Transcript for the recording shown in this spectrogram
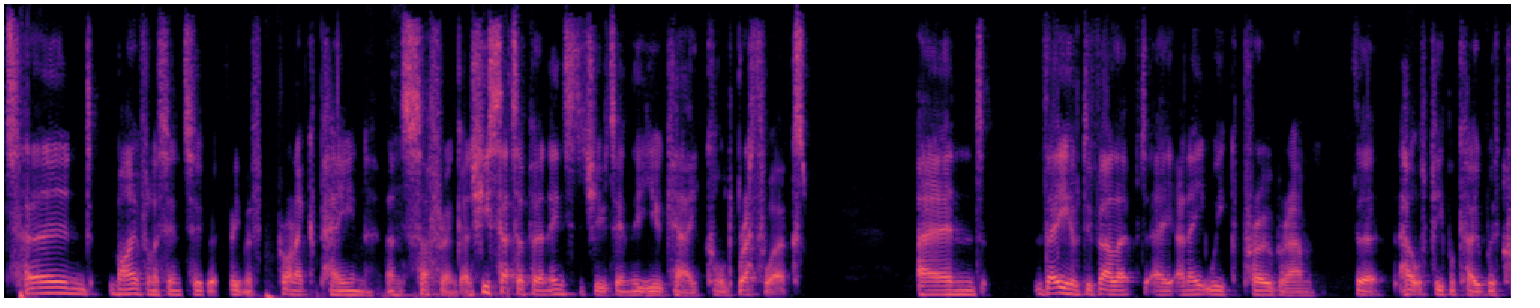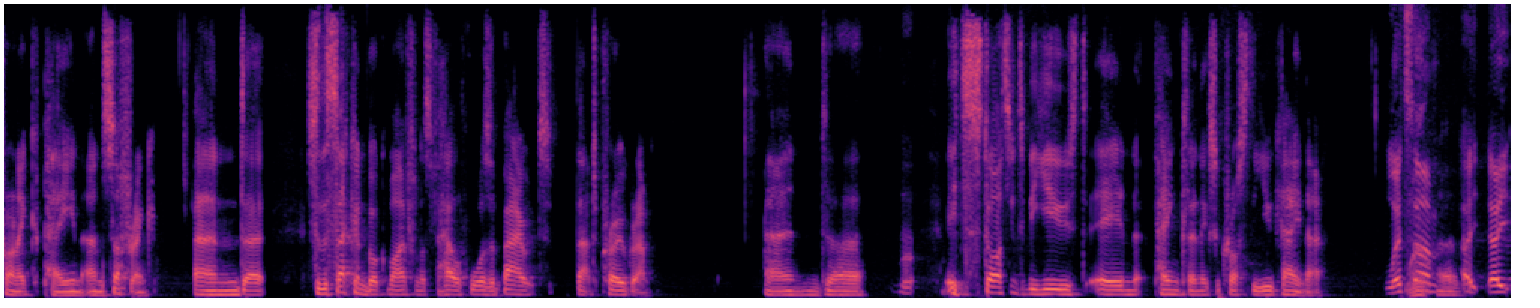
turned mindfulness into a treatment for chronic pain and suffering. And she set up an institute in the UK called Breathworks. And they have developed a, an eight week program that helps people cope with chronic pain and suffering. And uh, so the second book, Mindfulness for Health, was about that program. And uh, it's starting to be used in pain clinics across the UK now. Let's um, hey, hey,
